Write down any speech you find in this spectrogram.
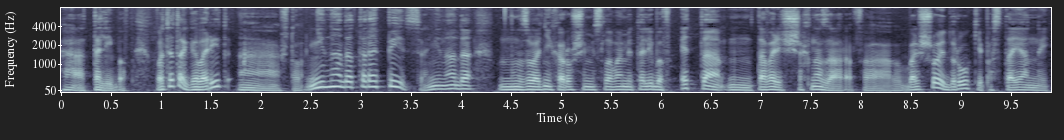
а, талибов. Вот это говорит, а, что не надо торопиться, не надо называть нехорошими словами талибов. Это товарищ Шахназаров, а, большой друг и постоянный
